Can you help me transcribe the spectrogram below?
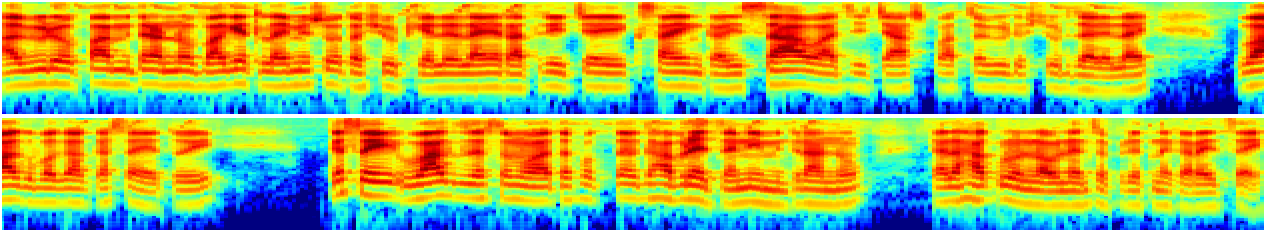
हा व्हिडिओ पहा मित्रांनो बागेतला आहे मी स्वतः शूट केलेला आहे. रात्रीच्या एक सायंकाळी सहा वाजेच्या आसपासचा व्हिडिओ शूट झालेला आहे. वाघ बघा कसा येतोय. कसं आहे? वाघ जसं मग आता फक्त घाबरायचं नाही मित्रांनो त्याला हाकलून लावण्याचा प्रयत्न करायचा आहे.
